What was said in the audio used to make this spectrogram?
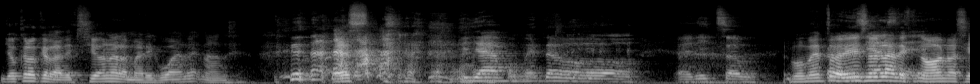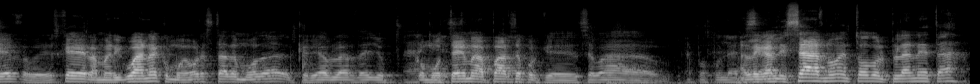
Yo creo que la adicción a la marihuana. No, no sé. Es. Y ya, momento. Erizo. El momento de es la de... No, no es cierto, güey. Es que la marihuana, como ahora está de moda, quería hablar de ello Ah, como tema aparte porque se va a, A popularizar. a legalizar, ¿no? En todo el planeta.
